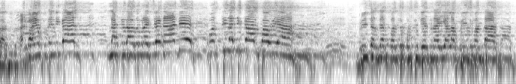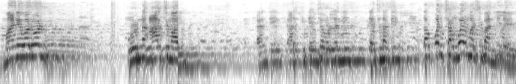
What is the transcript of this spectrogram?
आणि बायो कुठे निकाल. लक्षात जमरायचे ना आणि कुस्तीला निकाल पाहूया. ब्रिज असल्यास पंच कुस्ती देत नाही. याला ब्रिज म्हणतात. मानेवरून पूर्ण आर्च मार कारण ते कारण की त्यांच्या वडिलांनी त्याच्यासाठी तब्बल शंभर म्हशी बांधलेले आहेत.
